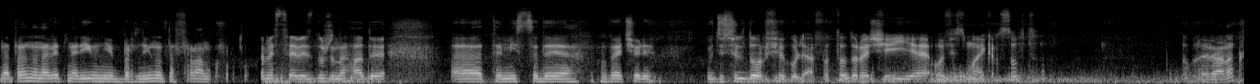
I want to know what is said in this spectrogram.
Напевно, навіть на рівні Берліну та Франкфурту. Місцевість дуже нагадує е, те місце, де я ввечері в Дюссельдорфі гуляв. А то, до речі, є офіс Microsoft. Добрий ранок.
